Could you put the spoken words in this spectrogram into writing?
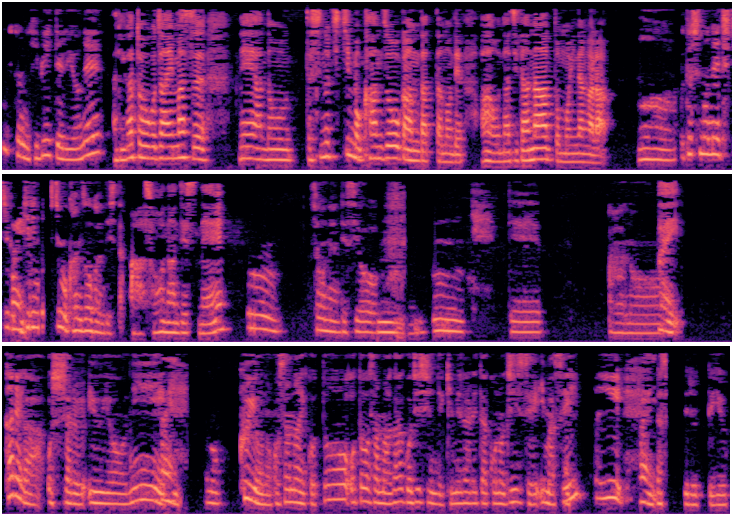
んの人に響いてるよね。ありがとうございます。ね、あの、私の父も肝臓がんだったので、ああ、同じだなと思いながら。ああ私のね、父が、はい義理の父も肝臓がんでした。ああ、そうなんですね。うん。そうなんですよ。うん。うん。で、あの、はい。彼がおっしゃる、言うように、はい。この悔いを残さないことをお父様がご自身で決められたこの人生、今精一杯はいな。さってるっていう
